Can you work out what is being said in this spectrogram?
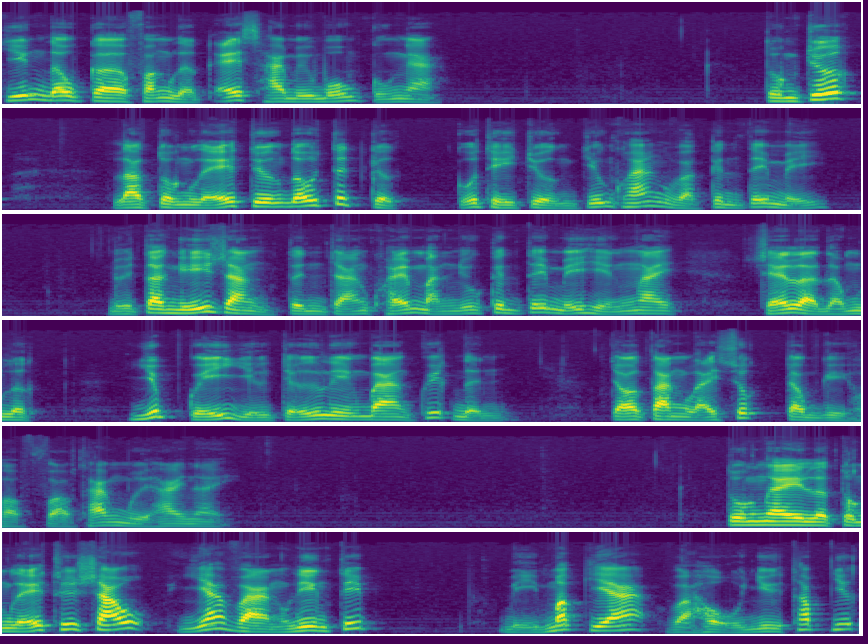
chiến đấu cơ phản lực S-24 của Nga. Tuần trước là tuần lễ tương đối tích cực của thị trường chứng khoán và kinh tế Mỹ. Người ta nghĩ rằng tình trạng khỏe mạnh của kinh tế Mỹ hiện nay sẽ là động lực giúp Quỹ Dự trữ Liên bang quyết định cho tăng lãi suất trong kỳ họp vào tháng 12 này. Tuần này là tuần lễ thứ sáu, giá vàng liên tiếp bị mất giá và hầu như thấp nhất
